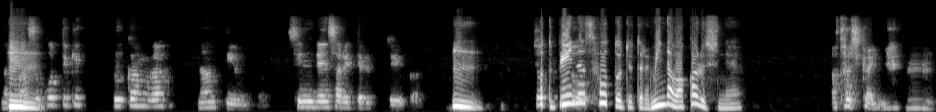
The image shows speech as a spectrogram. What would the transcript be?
なんかあそこって結構空間が、なんていうのか、洗練されてるっていうか。うん。ちょあと、ヴィーナスフォートって言ったらみんなわかるしね。あ、確かにね。うん。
